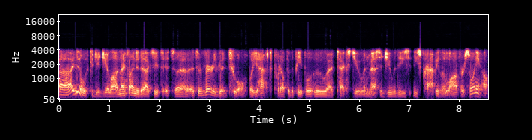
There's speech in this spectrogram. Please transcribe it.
Uh, I deal with Kijiji a lot, and I find it actually it's, it's a it's a very good tool. But you have to put up with the people who uh, text you and message you with these these crappy little offers. So anyhow,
